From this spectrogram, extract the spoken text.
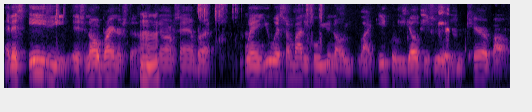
And it's easy, it's no brainer stuff. Mhm. You know what I'm saying? But when you with somebody who you know like equally yoked as you, you care about,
